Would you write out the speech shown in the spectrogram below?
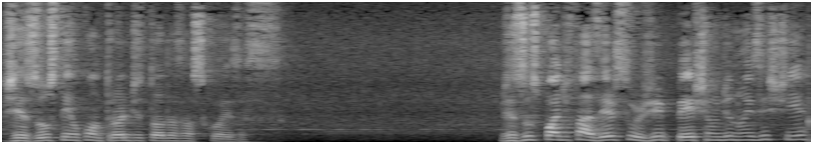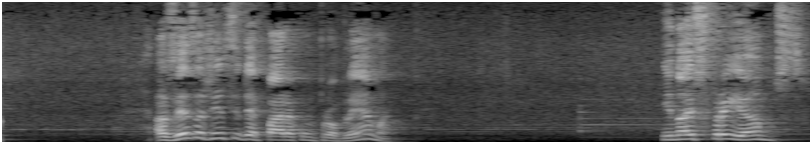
Jesus tem o controle de todas as coisas. Jesus pode fazer surgir peixe onde não existia. Às vezes a gente se depara com um problema e nós freamos.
